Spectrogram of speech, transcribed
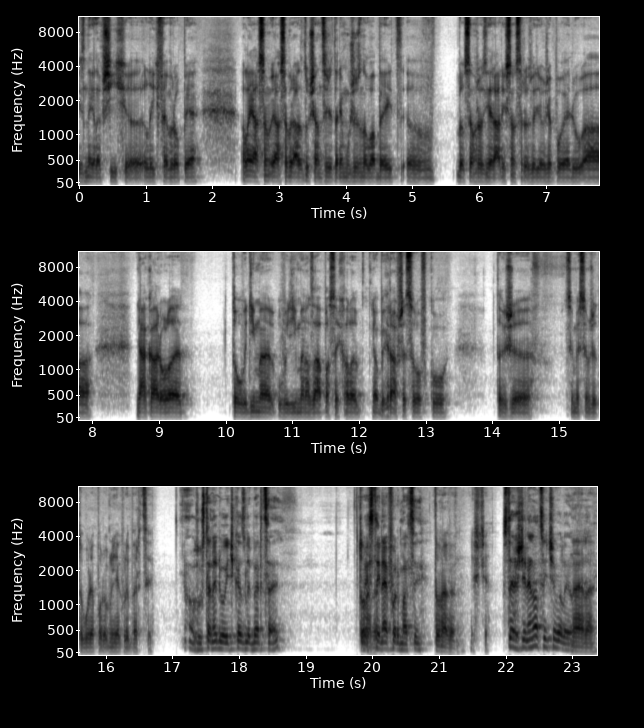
z nejlepších eh, lig v Evropě. Ale já jsem, já jsem rád za tu šanci, že tady můžu znova být. Eh, byl jsem hrozně rád, když jsem se dozvěděl, že pojedu a nějaká role, to uvidíme, uvidíme na zápasech, ale měl bych hrát přesilovku, takže si myslím, že to bude podobný jak v Liberci. No, zůstane dvojička z Liberce? To Ve stejné formaci. To nevím ještě. Jste ještě nenacvičovali, jo? Ne, ne.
